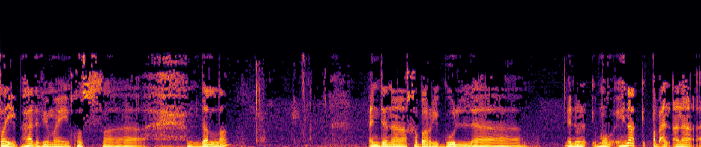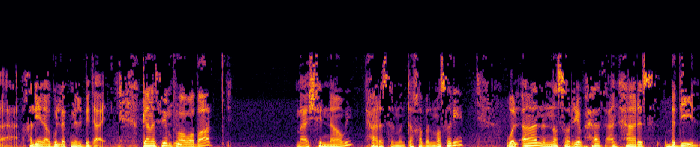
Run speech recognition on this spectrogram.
طيب هذا فيما يخص آه، حمد الله. عندنا خبر يقول آه، إنه هناك طبعا أنا خليني أقول لك من البداية. كانت في مفاوضات مع الشناوي حارس المنتخب المصري والآن النصر يبحث عن حارس بديل.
